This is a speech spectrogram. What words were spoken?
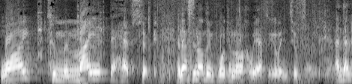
Why? To memayit the hefsek. And that's another important halacha we have to go into. And then...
